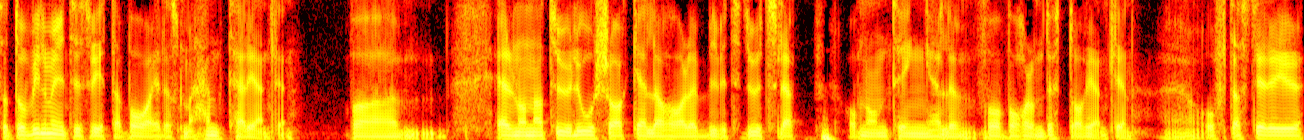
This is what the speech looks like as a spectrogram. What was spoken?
Så att då vill man givetvis veta vad är det som har hänt här egentligen. Vad, är det någon naturlig orsak eller har det blivit ett utsläpp av någonting eller vad, vad har de dött av egentligen? Eh, oftast är det ju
